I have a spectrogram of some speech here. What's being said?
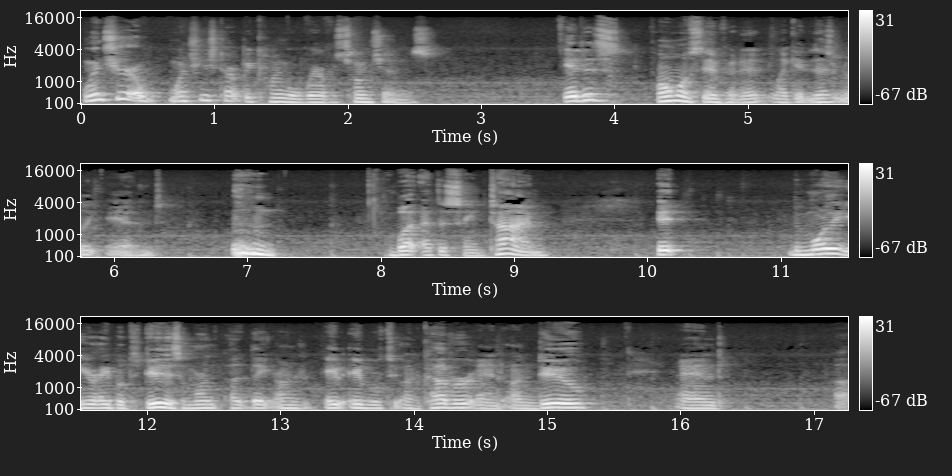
once you're once you start becoming aware of assumptions, it is almost infinite. Like it doesn't really end. but at the same time, it the more that you're able to do this, the more uh, that you're able to uncover and undo, and uh,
